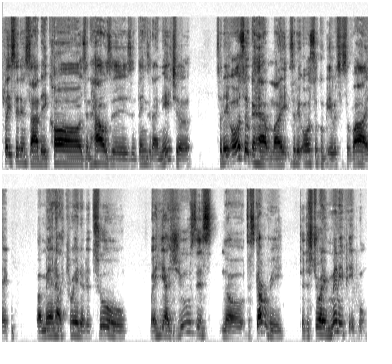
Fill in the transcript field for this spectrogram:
place it inside their cars and houses and things of that nature. So they also can have light, so they also can be able to survive. But man has created a tool where he has used this you know, discovery to destroy many people.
